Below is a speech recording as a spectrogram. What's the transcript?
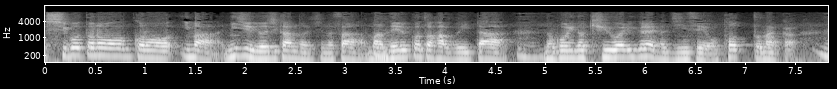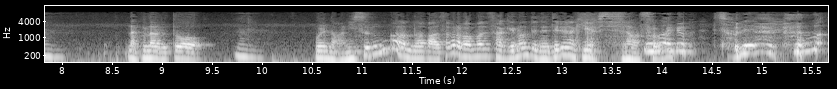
仕事のこの今24時間のうちのさ、まあ、うん。寝ること省いたうん。残りの9割ぐらいの人生をポッとなんかうん。なくなるとうん。俺何するんかな。なんか朝から晩まで酒飲んで寝てるような気がしてさそうわれをそれうわあ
